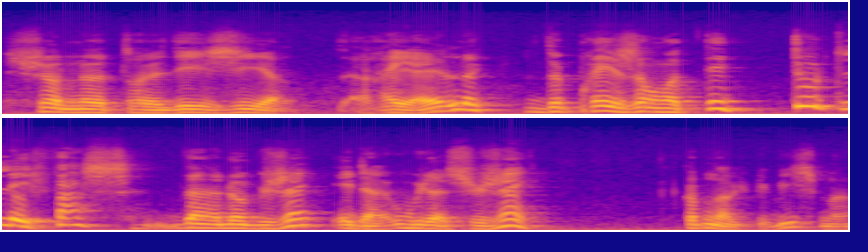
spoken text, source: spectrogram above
sur notre désir réel de présenter toutes les faces d'un objet et d'un, ou d'un sujet, comme dans le cubisme.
